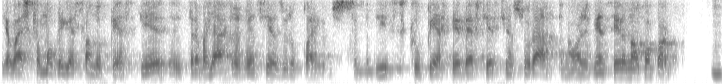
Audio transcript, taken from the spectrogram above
Eu acho que é uma obrigação do PSD eh, trabalhar para vencer as europeias. Se me disse que o PSD deve ser censurado para não as vencer, eu não concordo. Hum.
